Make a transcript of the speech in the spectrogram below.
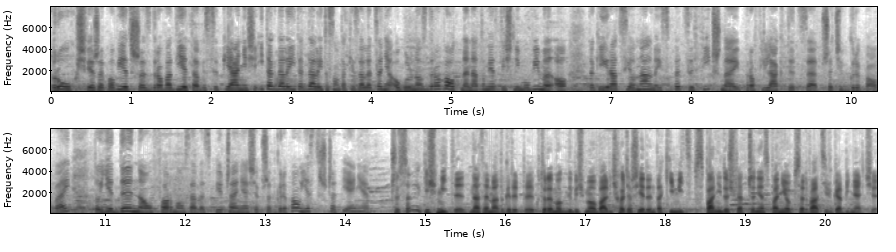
ruch, świeże powietrze, zdrowa dieta, wysypianie się itd., tak itd. Tak to są takie zalecenia ogólnozdrowotne. Natomiast jeśli mówimy o takiej racjonalnej, specyficznej profilaktyce przeciwgrypowej, to jedyną formą zabezpieczenia się przed grypą jest szczepienie. Czy są jakieś mity na temat grypy, które mogliby moglibyśmy obalić? Chociaż jeden taki mit z Pani doświadczenia, z Pani obserwacji w gabinecie.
